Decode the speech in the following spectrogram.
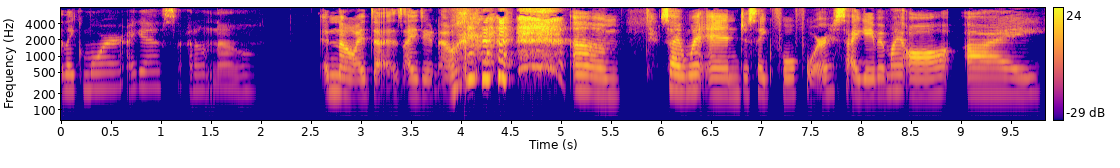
like more, I guess. I don't know. No, it does. I do know. um, so I went in just like full force. I gave it my all. I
